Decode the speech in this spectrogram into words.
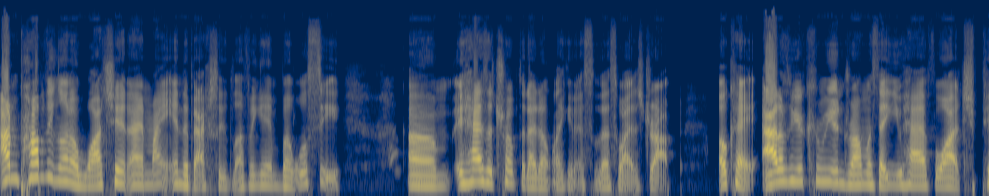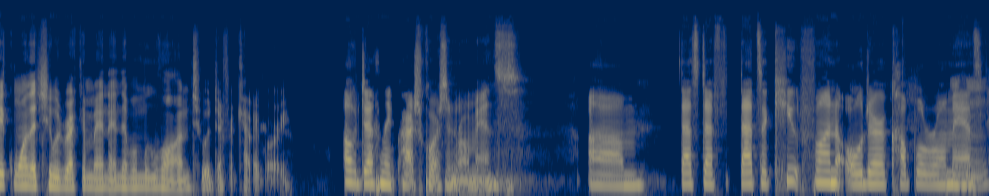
I'm probably going to watch it. I might end up actually loving it, but we'll see. Um, it has a trope that I don't like in it, so that's why it's dropped. Okay, out of your Korean dramas that you have watched, pick one that you would recommend, and then we'll move on to a different category. Oh, definitely Crash Course in Romance. Um, that's def that's a cute, fun, older couple romance. Mhm.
